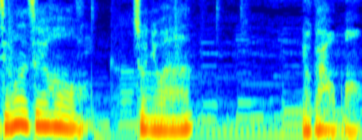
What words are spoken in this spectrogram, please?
节目的最后，祝你晚安，有个好梦。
